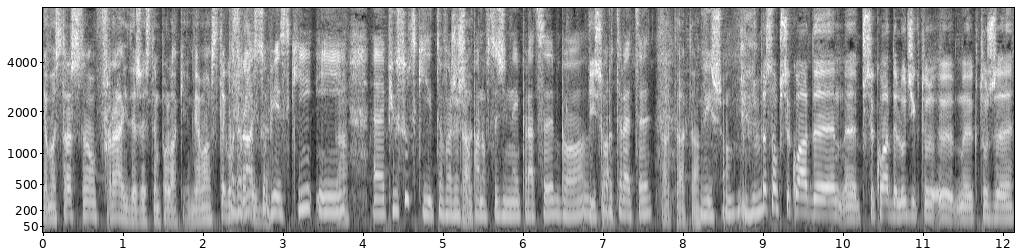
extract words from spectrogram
Ja mam straszną frajdę, że jestem Polakiem. Ja mam z tego Podobno frajdę. Sobieski i e, Piłsudski towarzyszą Tak. panu w codziennej pracy, bo Wiszą. portrety Tak, tak, tak. wiszą. Mhm. To są przykłady, przykłady ludzi, którzy, którzy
